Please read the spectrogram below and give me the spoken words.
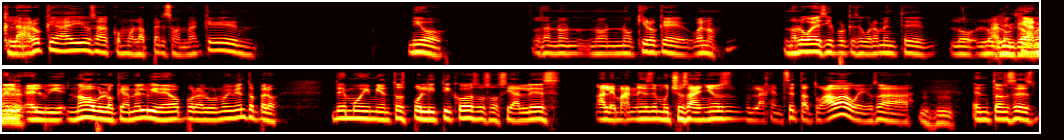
claro que hay, o sea, como la persona que. Digo, o sea, no, no, no quiero que. Bueno, no lo voy a decir porque seguramente lo, bloquean el, el No, bloquean el video por algún movimiento, pero de movimientos políticos o sociales alemanes de muchos años, pues, la gente se tatuaba, güey. O sea, entonces,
